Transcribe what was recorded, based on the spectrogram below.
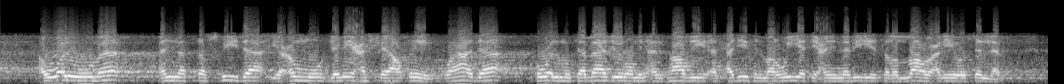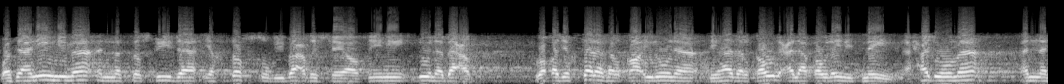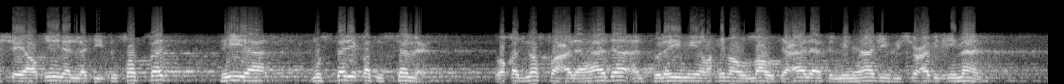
أولهما أن التصفيد يعم جميع الشياطين وهذا هو المتبادر من ألفاظ الحديث المروية عن النبي صلى الله عليه وسلم. وثانيهما أن التصفيد يختص ببعض الشياطين دون بعض. وقد اختلف القائلون في هذا القول على قولين اثنين أحدهما أن الشياطين التي تصفد هي مسترقة السمع. وقد نص على هذا الحليمي رحمه الله تعالى في المنهاج في شعب الإيمان.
